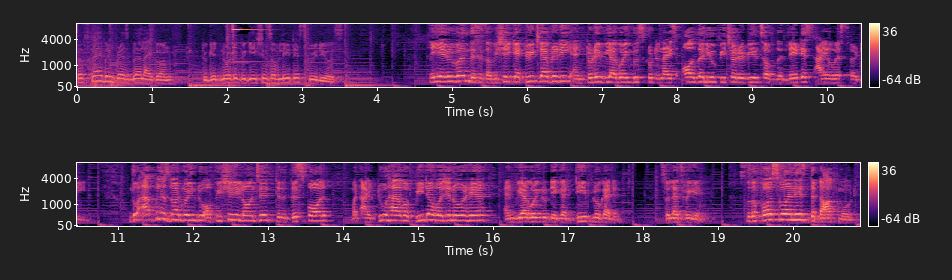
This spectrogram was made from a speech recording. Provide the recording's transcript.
Subscribe and press bell icon to get notifications of latest videos. Hey everyone, this is Abhishek at Tweak Library and today we are going to scrutinize all the new feature reveals of the latest iOS 13. Though Apple is not going to officially launch it till this fall, but I do have a beta version over here and we are going to take a deep look at it. So let's begin. So the first one is the dark mode.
